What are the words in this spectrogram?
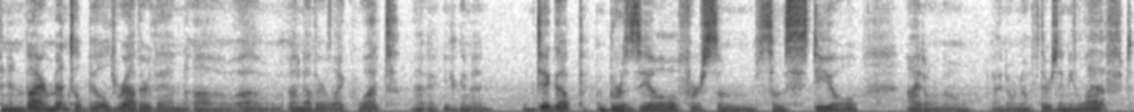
An environmental build rather than uh, uh another like what? Uh, you're going to dig up Brazil for some some steel. I don't know. I don't know if there's any left.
